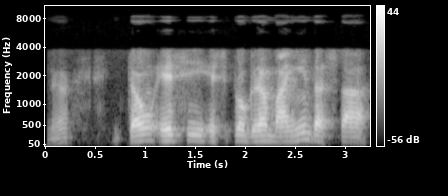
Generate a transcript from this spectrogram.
Né? Então, esse, esse programa ainda está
